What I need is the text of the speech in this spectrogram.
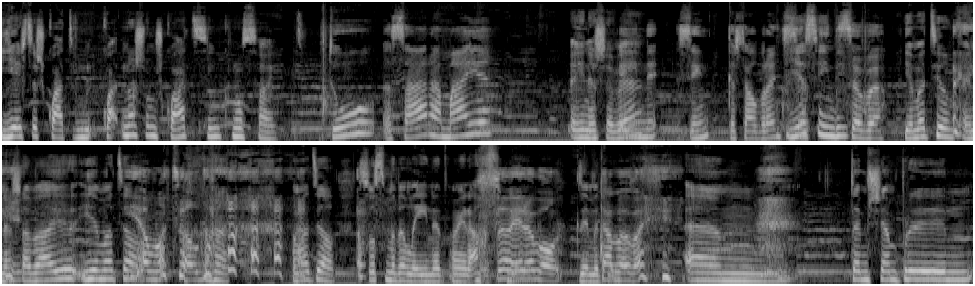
E estas quatro, quatro nós somos quatro, cinco, não sei. Tu, a Sara, a Maia, A Inês Xavier. a Ine- sim, Castelo Branco E a Cindy. Sabá. E a Matilde, a Inês Chabeia e a Matilde. E a Matilde. a Matilde. Se fosse Madalena, também era assim. Então era bom. dizer, Matilde. Estava bem. Hum, estamos sempre. hum,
